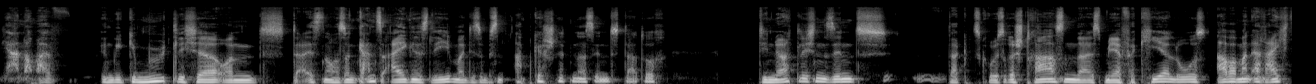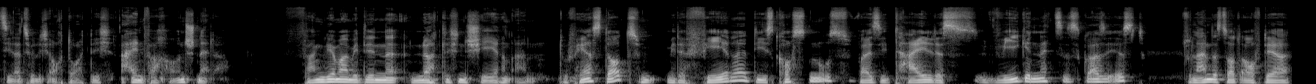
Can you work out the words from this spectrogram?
ja nochmal irgendwie gemütlicher und da ist noch so ein ganz eigenes Leben, weil die so ein bisschen abgeschnittener sind dadurch. Die nördlichen sind da gibt's größere Straßen, da ist mehr Verkehr los, aber man erreicht sie natürlich auch deutlich einfacher und schneller. Fangen wir mal mit den nördlichen Scheren an. Du fährst dort mit der Fähre, die ist kostenlos, weil sie Teil des Wegenetzes quasi ist. Du landest dort auf der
